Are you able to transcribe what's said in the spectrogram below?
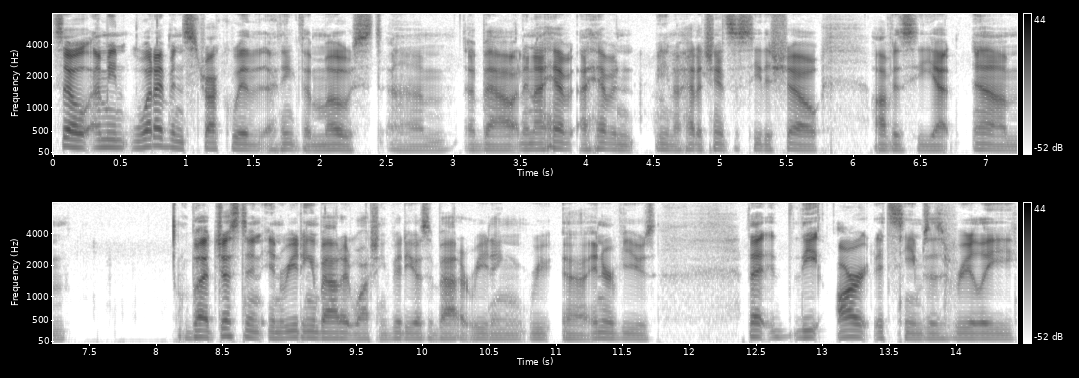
So, I mean, what I've been struck with, I think, the most um, about, and I have, I haven't, you know, had a chance to see the show, obviously yet, um, but just in, in reading about it, watching videos about it, reading re, uh, interviews, that the art, it seems, is really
